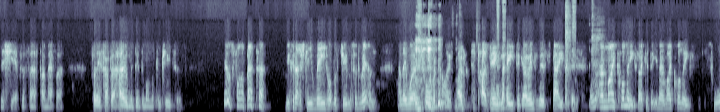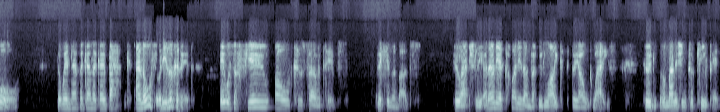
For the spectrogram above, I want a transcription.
this year for the first time ever. So they sat at home and did them on the computers. It was far better. You could actually read what the students had written. And they weren't traumatized by, by being made to go into this space. And, and my colleagues, I could, you know, my colleagues swore that we're never going to go back. And also, when you look at it, it was a few old conservatives stick in the muds who actually, and only a tiny number who liked the old ways, who were managing to keep it.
